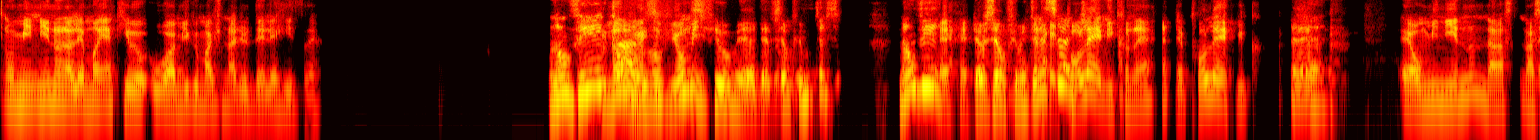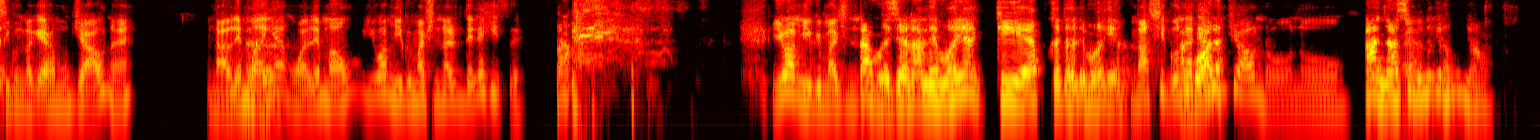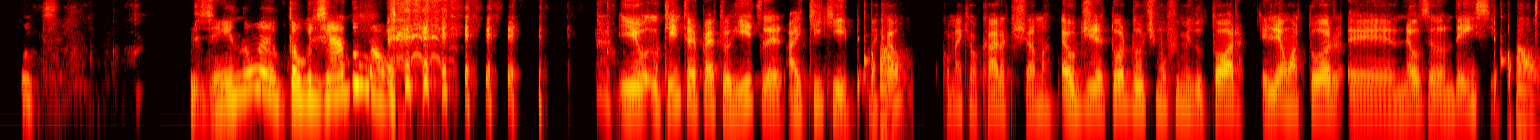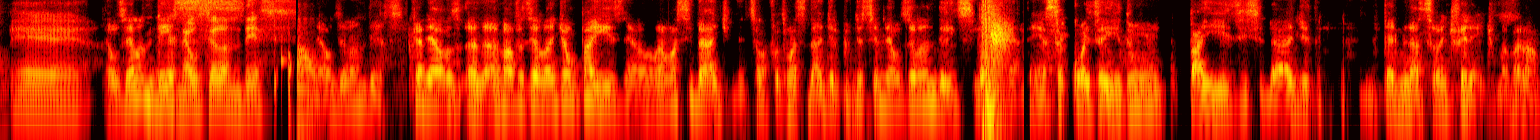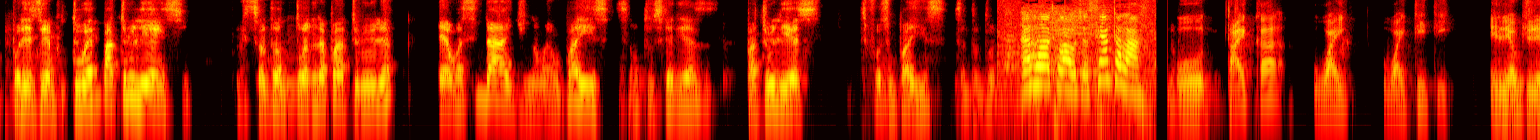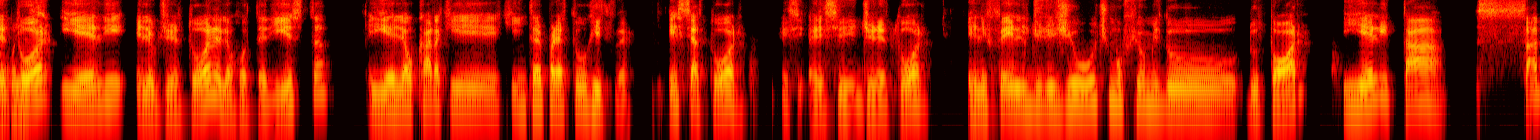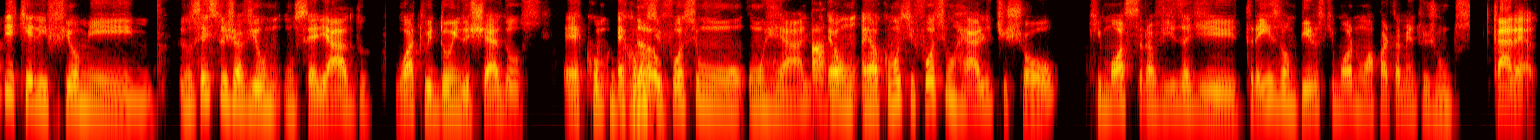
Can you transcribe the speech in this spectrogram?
O menino na Alemanha que o, o amigo imaginário dele é Hitler. Não vi, Tu não cara. viu esse não vi filme? esse filme. é, Deve ser um filme interessante. Não vi. É, Deve ser um filme é interessante. polêmico, né? É polêmico. É. é um menino na, na Segunda Guerra Mundial, né? Na Alemanha, um alemão, e o amigo imaginário dele é Hitler. Ah. E o amigo imaginário. Tá, mas é na Alemanha. Que época da Alemanha? Na Segunda Agora? Guerra Mundial, no, no... Ah, na Segunda Guerra Mundial. Putz. O Gurizinho não é. Então o Gurizinho é do mal. E o, o quem interpreta o Hitler, a Kiki, como é que é o, como é que é o cara que chama? É o diretor do último filme do Thor. Ele é um ator é, neozelandense. É, É o zelandês. neozelandês. Neozelandês. Porque a, Nova Zelândia é um país, né? Ela não é uma cidade. Né? Se ela fosse uma cidade, ele podia ser neozelandense. né? Tem essa coisa aí do país e cidade, determinação é diferente. Mas vai lá. Por exemplo, tu é patrulhense. Porque Santo Antônio da Patrulha é uma cidade, não é um país. Senão tu serias patrulhês. Se fosse um país, Santo Antônio. Aham, Cláudia, senta lá. O Taika Wai- Waititi. Ele é Não, o diretor e ele, ele é o diretor, ele é o roteirista e ele é o cara que, que interpreta o Hitler. Esse ator, esse, esse diretor, ele fez, ele dirigiu o último filme do, do Thor e ele tá, sabe aquele filme, eu não sei se tu já viu um, um seriado, What We Do in the Shadows. É como, é como Não. se fosse um, um reality, Ah. é, um, é como se fosse um reality show que mostra a vida de três vampiros que moram num apartamento juntos. Cara, é-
